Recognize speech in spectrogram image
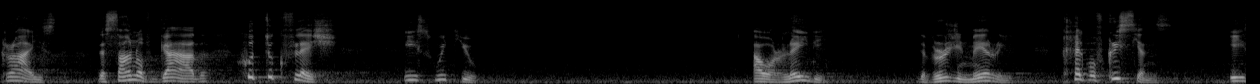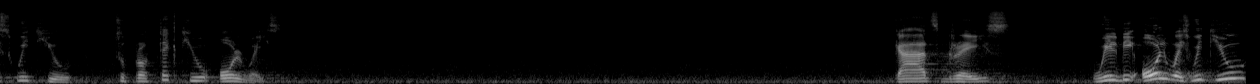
Christ, the Son of God, who took flesh, is with you. Our Lady, the Virgin Mary, help of Christians, is with you to protect you always. God's grace will be always with you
